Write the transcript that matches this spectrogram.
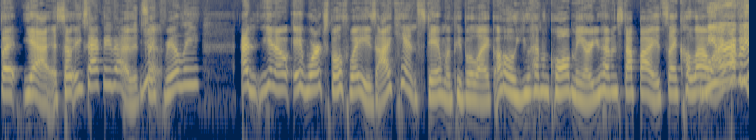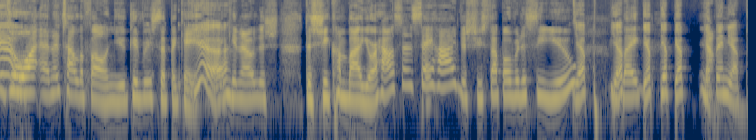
but yeah, so exactly that. It's Yeah. like really, and you know, it works both ways. I can't stand when people are like, "Oh, you haven't called me or you haven't stopped by." It's like, "Hello, Neither I have a door and a telephone. You could reciprocate." Yeah. like, you know, does does she come by your house and say hi? Does she stop over to see you? Yep. Yep. Like- yep. Yep. Yep. No. Yep. And yep.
